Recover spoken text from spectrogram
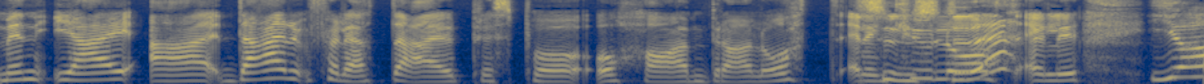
Men jeg er Der føler jeg at det er press på å ha en bra låt, eller en Syns kul det? låt, eller Ja!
